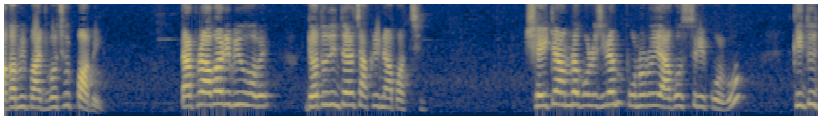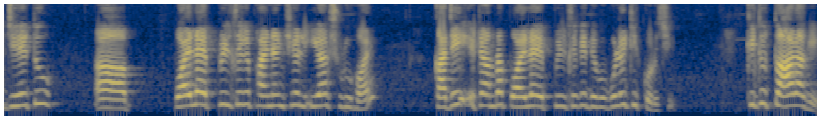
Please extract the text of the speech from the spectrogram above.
আগামী পাঁচ বছর পাবে। তারপরে আবার রিভিউ হবে, যতদিন তারা চাকরি না পাচ্ছে। সেইটা আমরা বলেছিলাম পনেরোই আগস্ট থেকে করব। কিন্তু যেহেতু পয়লা এপ্রিল থেকে ফাইন্যান্সিয়াল ইয়ার শুরু হয়, কাজেই এটা আমরা পয়লা এপ্রিল থেকে দেবো বলেই ঠিক করেছি। কিন্তু তার আগে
